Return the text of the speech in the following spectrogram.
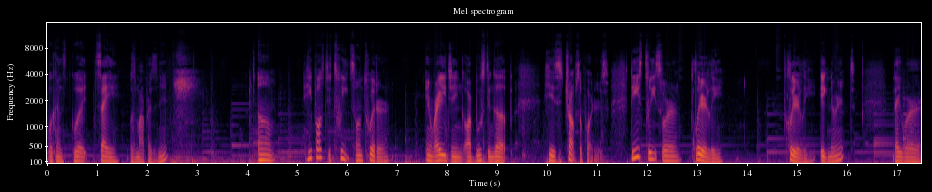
would cons- would say was my president. Um, he posted tweets on Twitter, enraging or boosting up his Trump supporters. These tweets were clearly, clearly ignorant. They were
